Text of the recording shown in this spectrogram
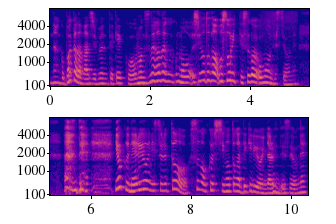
なんかバカだな自分って結構思うんですなかなかもう仕事が遅いってすごい思うんですよね。でよく寝るようにするとすごく仕事ができるようになるんですよね。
